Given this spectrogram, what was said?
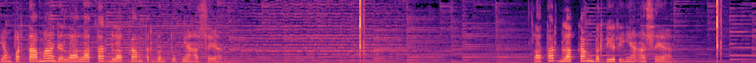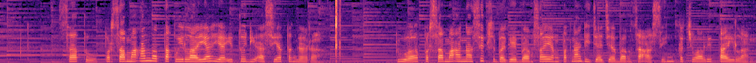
Yang pertama adalah latar belakang terbentuknya ASEAN. Latar belakang berdirinya ASEAN 1. Persamaan letak wilayah yaitu di Asia Tenggara 2. Persamaan nasib sebagai bangsa yang pernah dijajah bangsa asing kecuali Thailand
